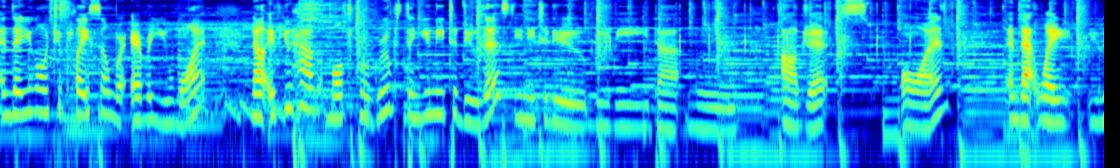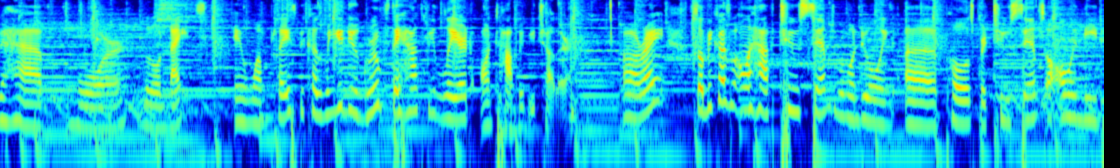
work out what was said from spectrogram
and then you're going to place them wherever you want. Now if you have multiple groups, then you need to do this. You need to do bb.move objects on and that way you have more little knights in one place because when you do groups they have to be layered on top of each other. Alright? So because we only have two sims we're going to do a pose for two sims. I only need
